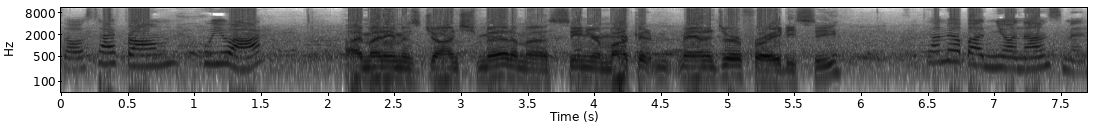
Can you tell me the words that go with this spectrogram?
So aside from who you are, Hi, my name is John Schmidt. I'm a senior market manager for ADC. tell me about your announcement.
